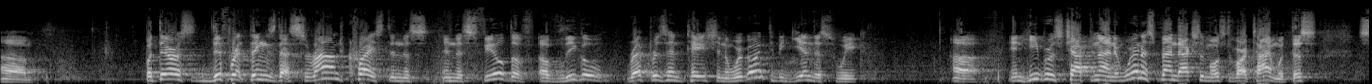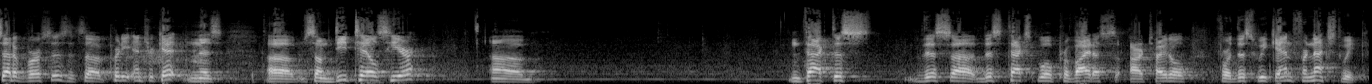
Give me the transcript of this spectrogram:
Um, but there are different things that surround Christ in this, in this field of, of legal representation. And we're going to begin this week uh, in Hebrews chapter 9. And we're going to spend actually most of our time with this set of verses. It's uh, pretty intricate, and there's uh, some details here. Uh, in fact, this this, uh, this text will provide us our title for this week and for next week.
